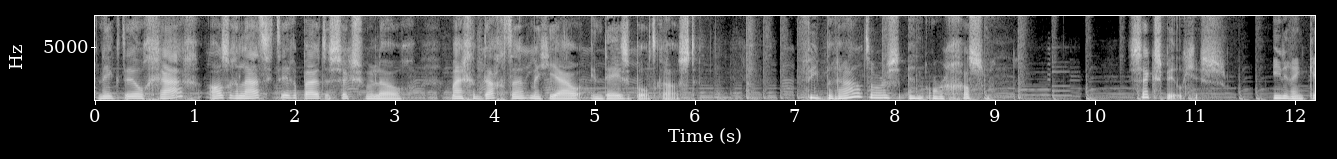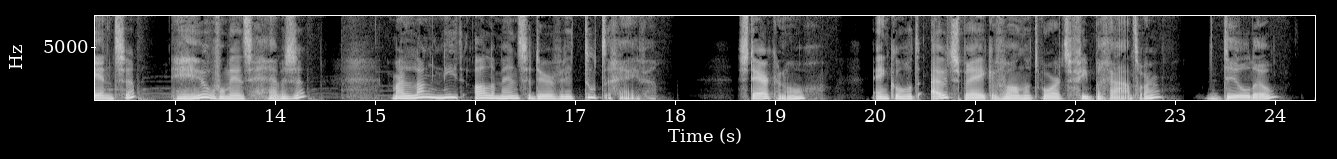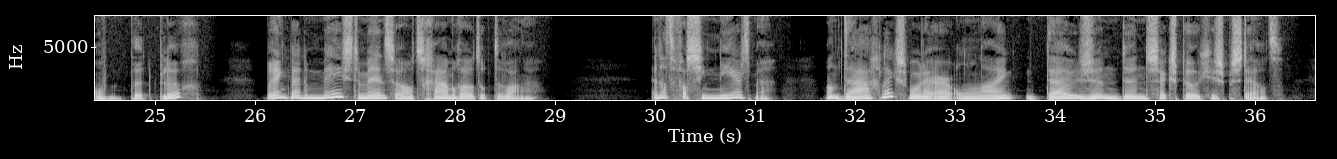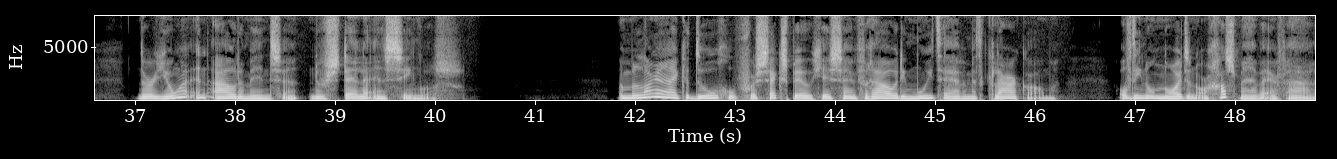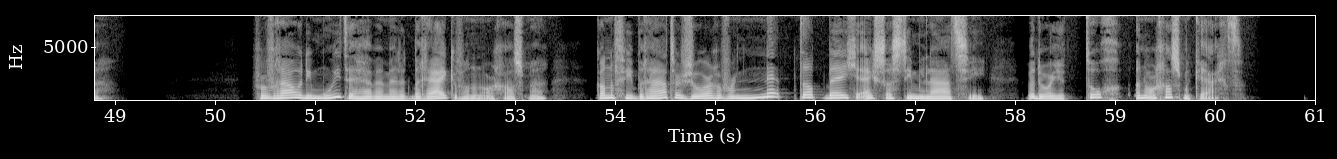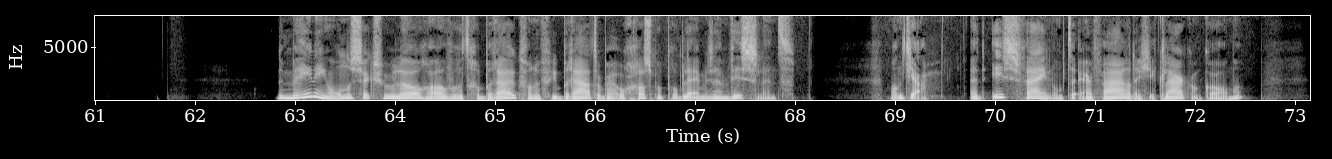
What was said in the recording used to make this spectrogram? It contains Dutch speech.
en ik deel graag als relatietherapeut en seksuoloog mijn gedachten met jou in deze podcast. Vibrators en orgasmen. Seksspeeltjes. Iedereen kent ze, heel veel mensen hebben ze, maar lang niet alle mensen durven dit toe te geven. Sterker nog, enkel het uitspreken van het woord vibrator, dildo of buttplug brengt bij de meeste mensen al het schaamrood op de wangen. En dat fascineert me, want dagelijks worden er online duizenden seksspeeltjes besteld. Door jonge en oude mensen, door stellen en singles. Een belangrijke doelgroep voor seksspeeltjes zijn vrouwen die moeite hebben met klaarkomen, of die nog nooit een orgasme hebben ervaren. Voor vrouwen die moeite hebben met het bereiken van een orgasme, kan een vibrator zorgen voor net dat beetje extra stimulatie, waardoor je toch een orgasme krijgt. De meningen onder seksuologen over het gebruik van een vibrator bij orgasmeproblemen zijn wisselend. Want ja, het is fijn om te ervaren dat je klaar kan komen,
